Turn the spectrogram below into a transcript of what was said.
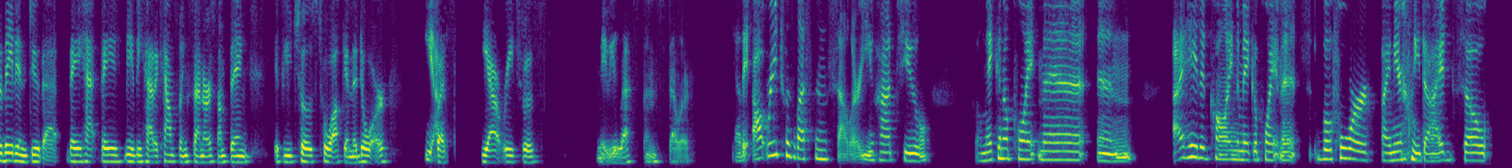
So they didn't do that. They had they maybe had a counseling center or something if you chose to walk in the door. Yes. But the outreach was maybe less than stellar. Yeah, the outreach was less than stellar. You had to go make an appointment. And I hated calling to make appointments before I nearly died. So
